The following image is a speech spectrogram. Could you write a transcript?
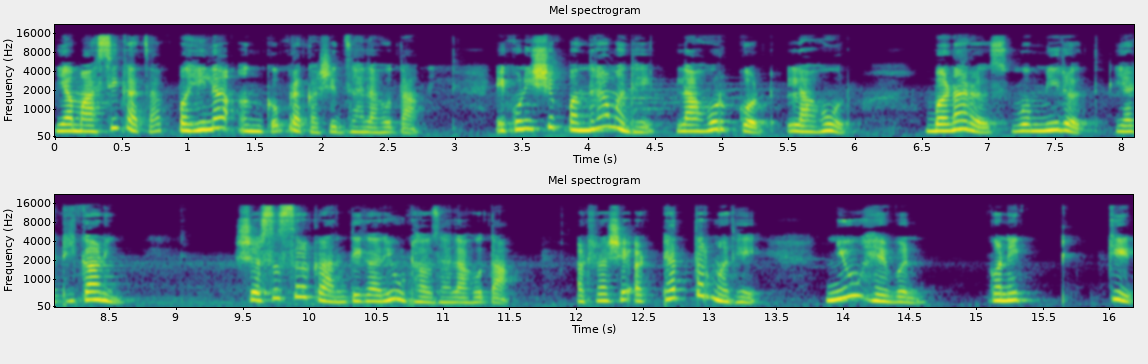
या मासिकाचा पहिला अंक प्रकाशित झाला होता. एकोणीसशे पंधरामध्ये लाहोर कट लाहोर बनारस व मिरत या ठिकाणी सशस्त्र क्रांतिकारी उठाव झाला होता. अठराशे अठ्ठ्याहत्तरमध्ये न्यू हेवन कनेक्टिकिट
